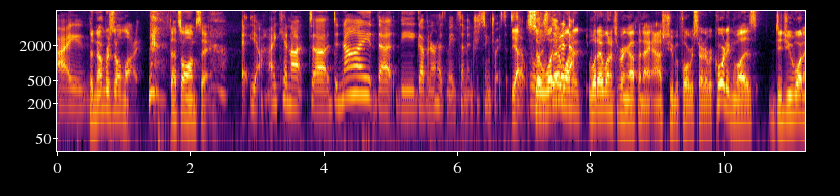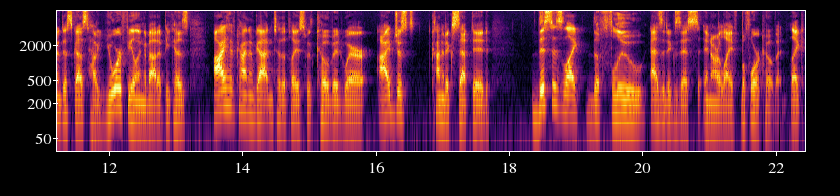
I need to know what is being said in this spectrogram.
I The numbers don't lie. That's all I'm saying. yeah, I cannot uh, deny that the governor has made some interesting choices. Yeah. So, So, we'll just what I wanted what I wanted to bring up and I asked you before we started recording was did you want to discuss how you're feeling about it because I have kind of gotten to the place with COVID where I've just kind of accepted this is like the flu as it exists in our life before COVID. Like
